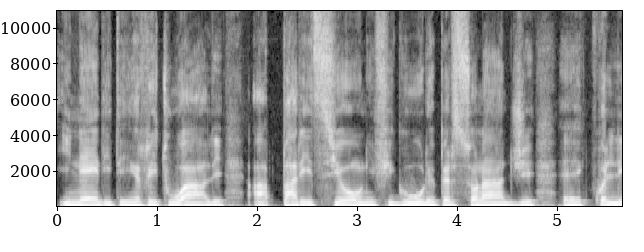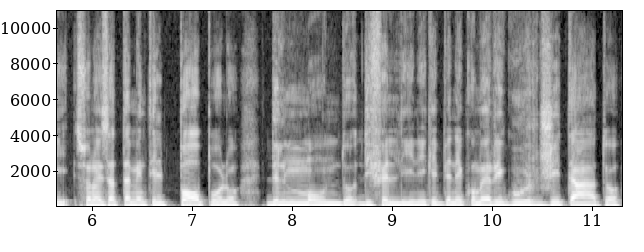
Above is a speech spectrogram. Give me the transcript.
inedite, irrituali, apparizioni, figure, personaggi. Eh, quelli sono esattamente il popolo del mondo di Fellini che viene come rigurgitato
